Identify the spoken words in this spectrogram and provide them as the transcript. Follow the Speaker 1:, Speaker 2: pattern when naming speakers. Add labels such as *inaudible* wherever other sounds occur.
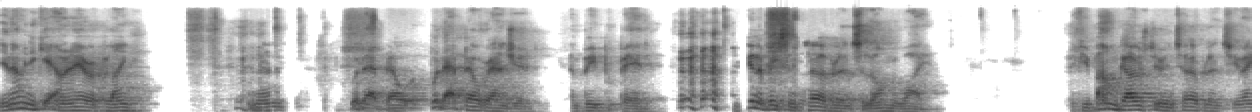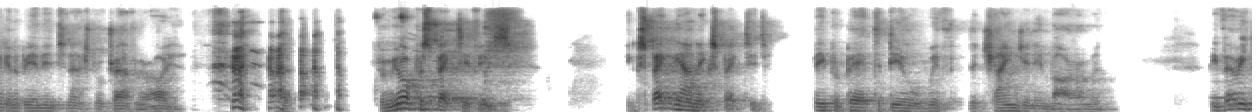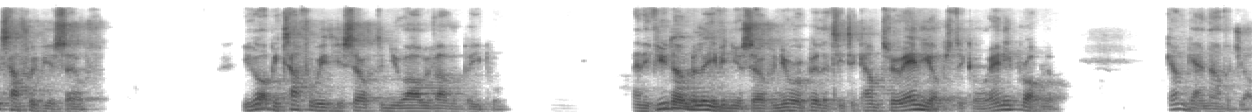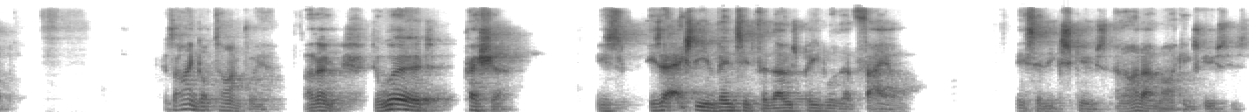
Speaker 1: You know, when you get on an aeroplane, you know, put that belt, put that belt around you and be prepared. There's going to be some turbulence along the way. If your bum goes during turbulence, you ain't going to be an international traveller, are you? From your perspective, is expect the unexpected. Be prepared to deal with the changing environment. Be very tough with yourself. You've got to be tougher with yourself than you are with other people. And if you don't believe in yourself and your ability to come through any obstacle or any problem, go and get another job. Because I ain't got time for you. I don't. The word pressure is, is actually invented for those people that fail. It's an excuse. And I don't like excuses.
